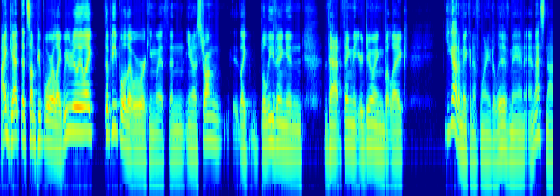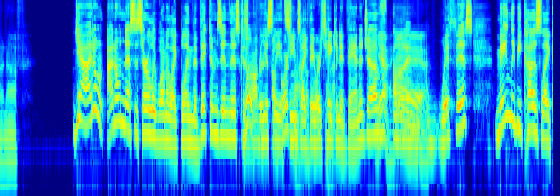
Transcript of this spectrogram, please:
I, I get that some people were like, we really like the people that we're working with, and you know, strong like believing in that thing that you're doing, but like you got to make enough money to live, man, and that's not enough. Yeah, I don't I don't necessarily want to like blame the victims in this cuz No, obviously of it seems not, like of they were course not. taken advantage of Yeah, yeah, um, yeah, with this mainly because like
